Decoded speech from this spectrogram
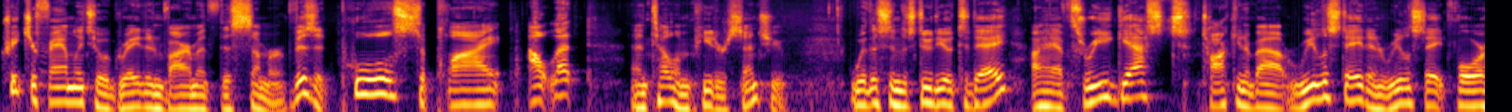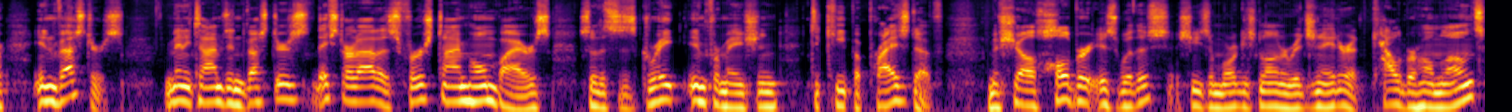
Treat your family to a great environment this summer. Visit Pool Supply Outlet and tell them Peter sent you. With us in the studio today, I have three guests talking about real estate and real estate for investors. Many times, investors they start out as first-time home buyers, so this is great information to keep apprised of. Michelle Hulbert is with us. She's a mortgage loan originator at Caliber Home Loans.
